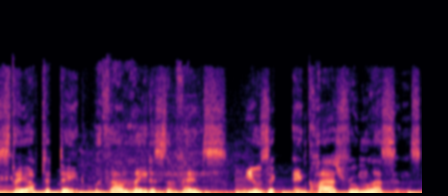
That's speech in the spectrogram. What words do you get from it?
Stay up to date with our latest events, music, and classroom lessons.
